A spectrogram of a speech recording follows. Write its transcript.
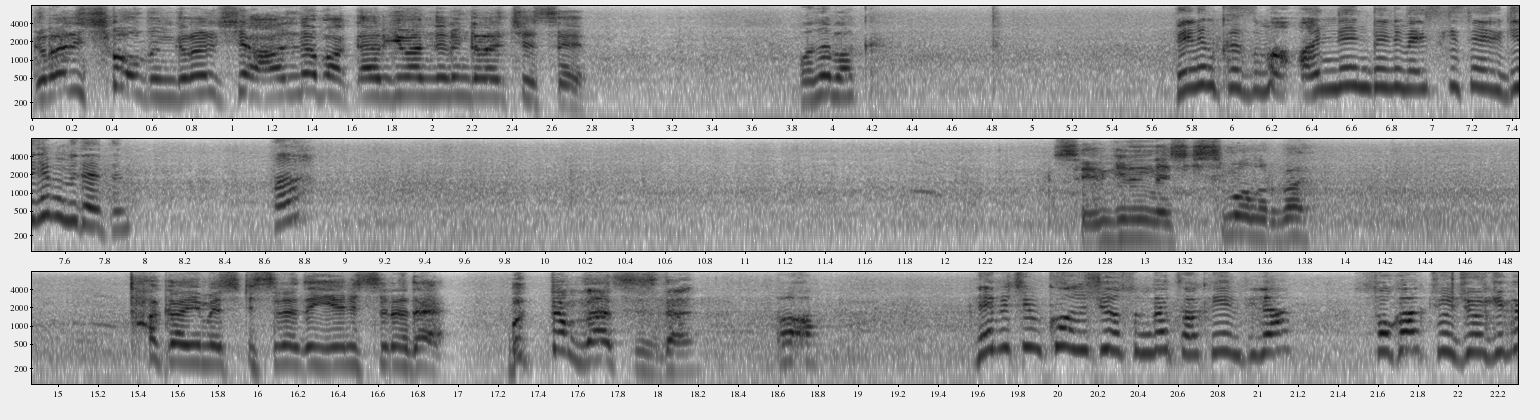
Kraliçe oldun kraliçe. Haline bak ergüvenlerin kraliçesi. Bana bak. Benim kızıma annen benim eski sevgilim mi dedin? Ha? Sevgilinin eskisi mi olur be? Takayım eskisine de yenisine de. Bıktım lan sizden. Aa, ne biçim konuşuyorsun be takayım filan? Sokak çocuğu gibi.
